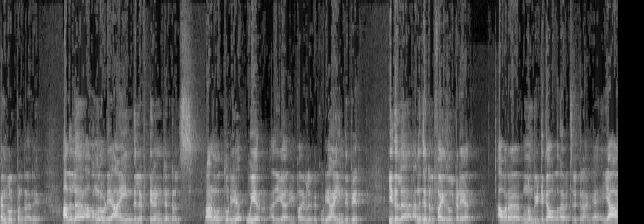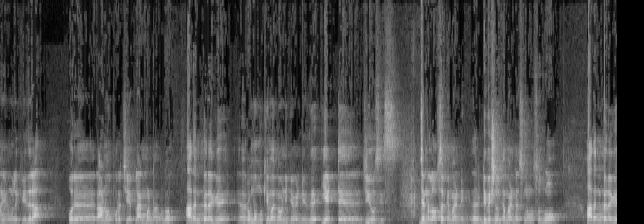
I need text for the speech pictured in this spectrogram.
கன்க்ளூட் பண்ணுறாரு அதில் அவங்களுடைய ஐந்து லெஃப்டினன்ட் ஜென்ரல்ஸ் ராணுவத்துடைய உயர் அதிகாரி பதவியில் இருக்கக்கூடிய ஐந்து பேர். இதில் அந்த ஜென்ரல் ஃபைசூல் கிடையாது. அவரை இன்னும் வீட்டு காவலில் தான் வச்சுருக்கிறாங்க. யார் இவங்களுக்கு எதிராக ஒரு இராணுவ புரட்சியை பிளான் பண்ணாங்களோ அதன் பிறகு ரொம்ப முக்கியமாக கவனிக்க வேண்டியது எட்டு ஜிஓசிஸ் ஜென்ரல் ஆஃபீஸர் கமாண்டிங் அதாவது டிவிஷனல் கமாண்டர்ஸ்னு நம்ம சொல்லுவோம். அதன் பிறகு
